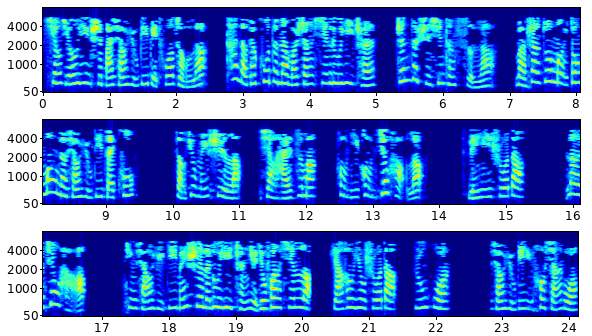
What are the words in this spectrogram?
萧九硬是把小雨滴给拖走了，看到他哭的那么伤心，陆亦辰真的是心疼死了。晚上做梦都梦到小雨滴在哭，早就没事了，小孩子嘛，哄一哄就好了。林一说道：“那就好。”听小雨滴没事了，陆亦辰也就放心了。然后又说道：“如果小雨滴以后想我，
